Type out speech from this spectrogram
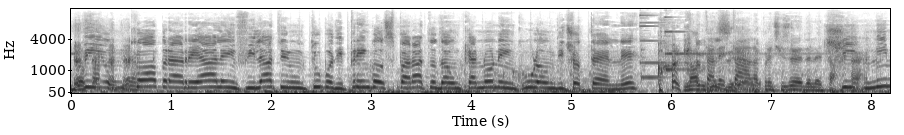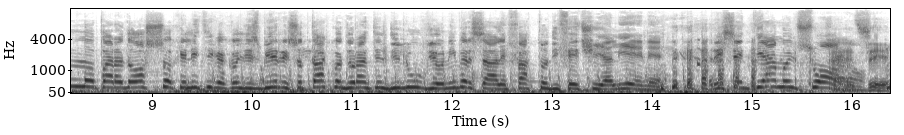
B. Un cobra reale infilato in un tubo di Pringle sparato da un cannone in culo a un diciottenne. Nota l'età, la precisione dell'età. C. Mimmo paradosso che litiga con gli sbirri sott'acqua durante il diluvio universale fatto di feci aliene. Risentiamo il suono. Eh, sì.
